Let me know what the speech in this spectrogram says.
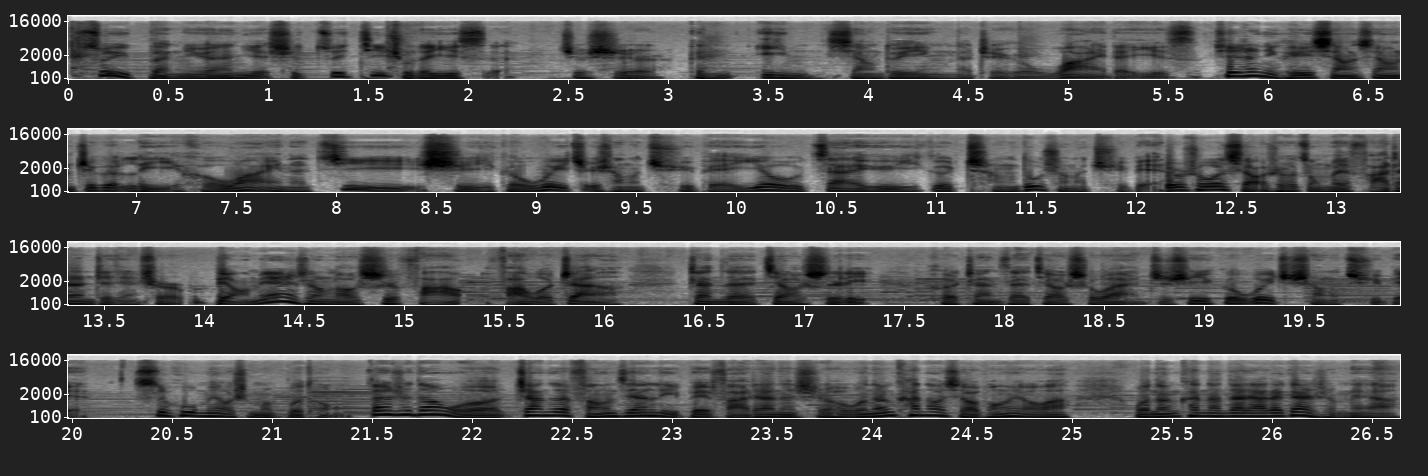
最本源也是最基础的意思。就是跟 in 相对应的这个 y 的意思。其实你可以想象，这个里和 y 呢，既是一个位置上的区别，又在于一个程度上的区别。比如说，我小时候总被罚站这件事儿，表面上老师罚罚我站啊，站在教室里和站在教室外，只是一个位置上的区别。似乎没有什么不同，但是当我站在房间里被罚站的时候，我能看到小朋友啊，我能看到大家在干什么呀，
